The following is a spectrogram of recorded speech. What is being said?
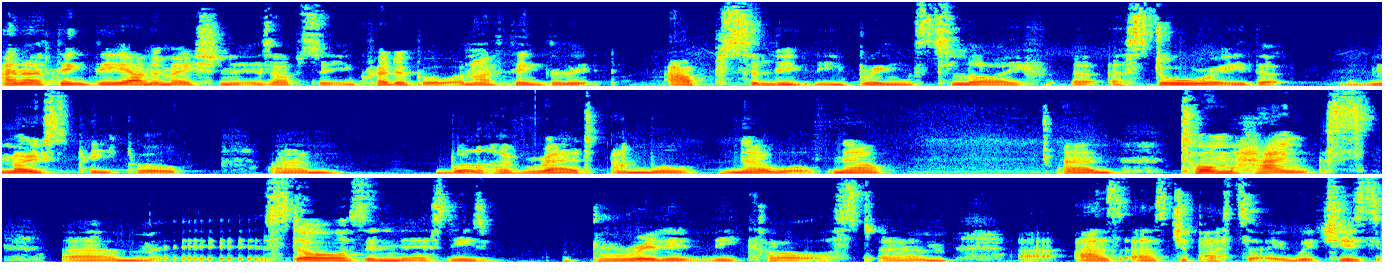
and I think the animation is absolutely incredible. And I think that it absolutely brings to life a, a story that most people um, will have read and will know of. Now, um, Tom Hanks um, stars in this, and he's brilliantly cast um, as as Geppetto, which is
